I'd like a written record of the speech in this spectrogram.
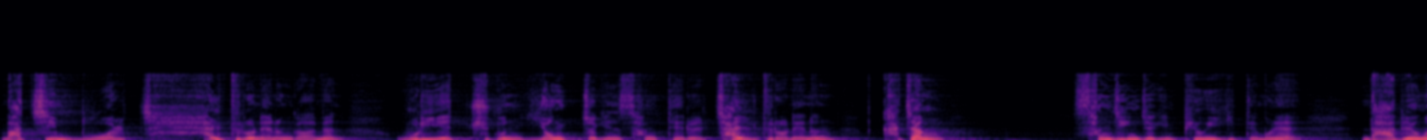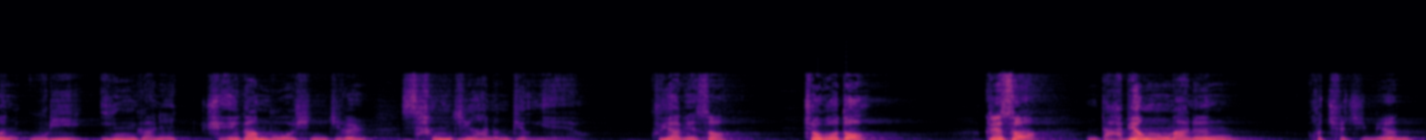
마치 무엇을 잘 드러내는가 하면 우리의 죽은 영적인 상태를 잘 드러내는 가장 상징적인 병이기 때문에 나병은 우리 인간의 죄가 무엇인지를 상징하는 병이에요. 구약에서 적어도 그래서 나병만은 고쳐지면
